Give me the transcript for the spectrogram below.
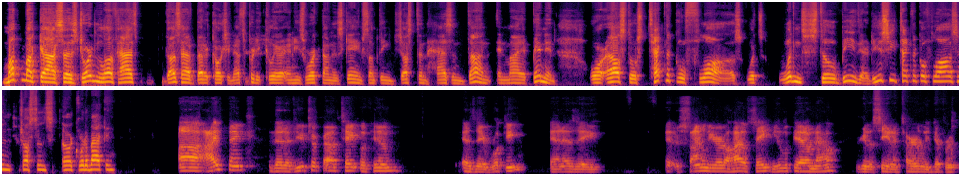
Muck Muck uh, says Jordan Love has does have better coaching. That's pretty clear, and he's worked on his game, something Justin hasn't done, in my opinion. Or else those technical flaws would wouldn't still be there. Do you see technical flaws in Justin's uh, quarterbacking? uh, I think that if you took out tape of him as a rookie and as a his final year at Ohio State, and you look at him now, you're going to see an entirely different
